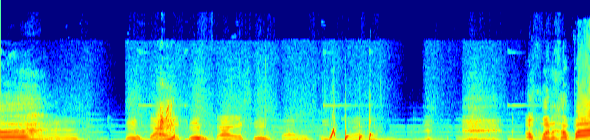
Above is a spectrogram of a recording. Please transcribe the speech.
เออชื่นใจชื่นใจชื่นใจชื่นใจขอบคุณครับป้า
